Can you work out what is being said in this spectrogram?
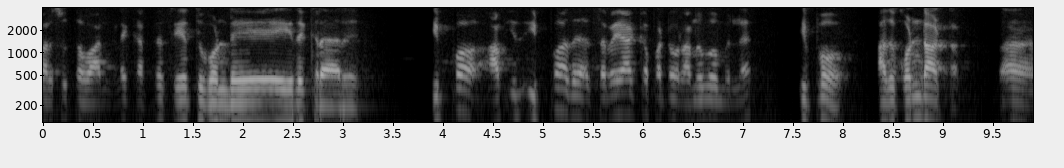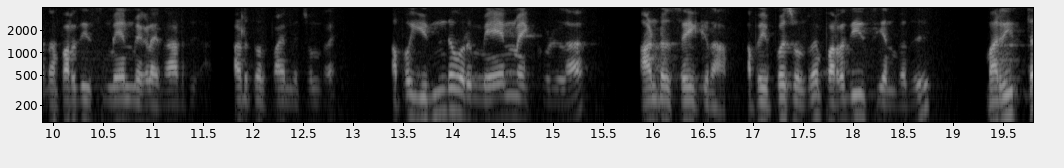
பரிசுத்தவான்களை கர்த்தர் சேர்த்து கொண்டே இருக்கிறாரு. இப்போ இது இப்போ அது சிறையாக்கப்பட்ட ஒரு அனுபவம் இல்லை. இப்போ அது கொண்டாட்டம். ஆஹ், நான் பரதீஸ் மேன்மைகளை நான் அடுத்து அடுத்த ஒரு பாயிண்ட்ல சொல்றேன். அப்போ இந்த ஒரு மேன்மைக்குள்ள ஆண்டவர் சேர்க்கிறார். அப்ப இப்போ சொல்றேன் பரதீஸ் என்பது மரித்த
